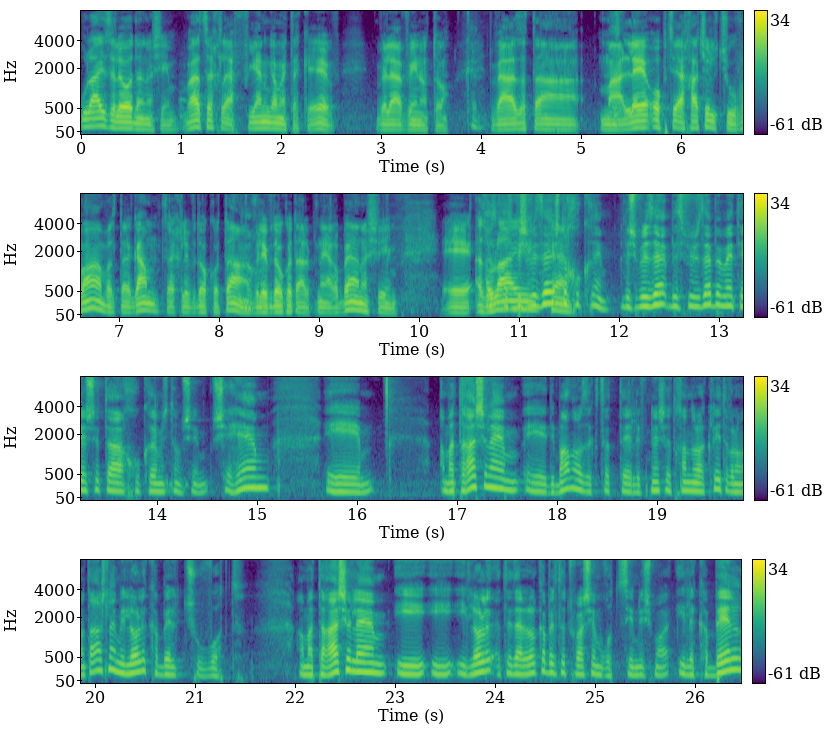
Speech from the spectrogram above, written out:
אולי זה לעוד אנשים. ואז צריך לאפיין גם את הכאב ולהבין אותו. כן. ואז אתה מעלה אופציה אחת של תשובה, אבל אתה גם צריך לבדוק אותה, נכון. ולבדוק אותה על פני הרבה אנשים. אה, אז, אז, אולי... אז בשביל זה כן. יש את החוקרים. בשביל זה, בשביל זה באמת יש את החוקרי משתמשים, שהם, אה, המטרה שלהם, אה, דיברנו על זה קצת אה, לפני שהתחלנו להקליט, אבל המטרה שלהם היא לא לקבל תשובות. המטרה שלהם היא, היא, היא לא, אתה יודע, לא לקבל את התשובה שהם רוצים לשמוע, היא לקבל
